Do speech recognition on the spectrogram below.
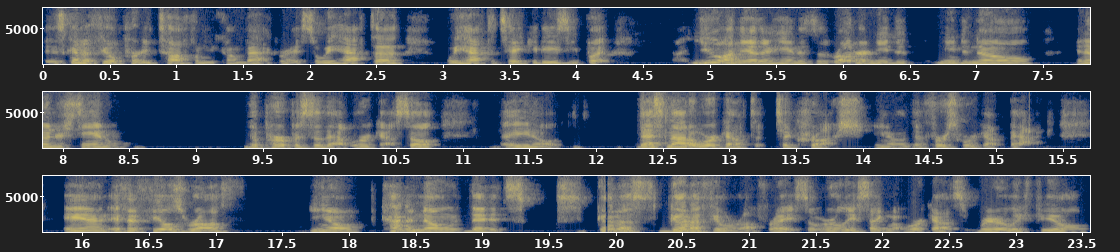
it's going to feel pretty tough when you come back, right? So we have to we have to take it easy. But you, on the other hand, as a runner, need to need to know and understand the purpose of that workout. So, uh, you know, that's not a workout to, to crush. You know, the first workout back, and if it feels rough, you know, kind of know that it's gonna gonna feel rough, right? So early segment workouts rarely feel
